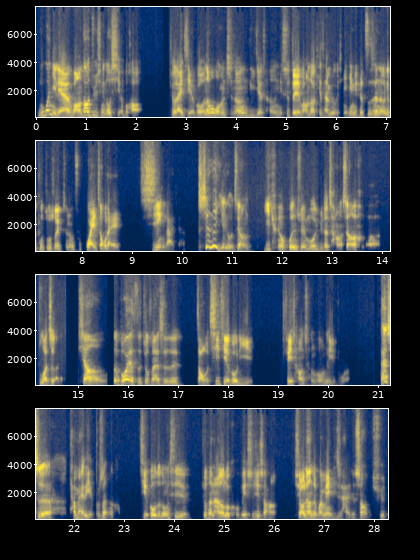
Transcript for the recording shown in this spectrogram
如果你连王道剧情都写不好，就来解构，那么我们只能理解成你是对王道题材没有信心，你是自身能力不足，所以只能出怪招来吸引大家。现在也有这样一群浑水摸鱼的厂商和作者的，像 The Boys 就算是早期解构里非常成功的一部，但是它卖的也不是很好。解构的东西就算拿到了口碑，实际上销量这方面一直还是上不去的。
